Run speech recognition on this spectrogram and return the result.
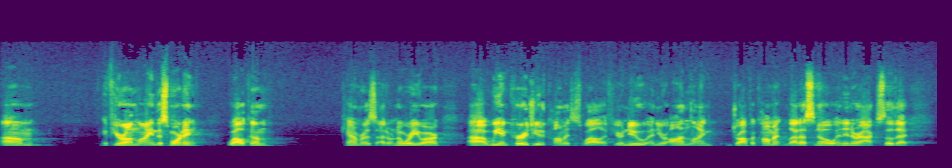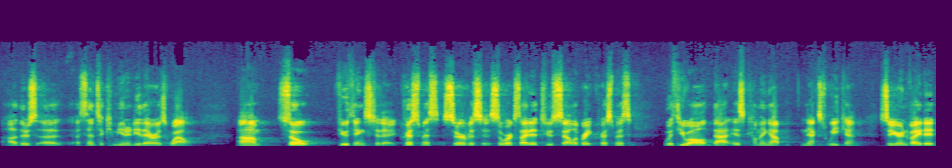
Um, if you're online this morning, welcome. Cameras, I don't know where you are. Uh, we encourage you to comment as well. If you're new and you're online, drop a comment, let us know, and interact so that uh, there's a, a, sense of community there as well. Um, so, a few things today Christmas services. So, we're excited to celebrate Christmas with you all. That is coming up next weekend. So, you're invited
